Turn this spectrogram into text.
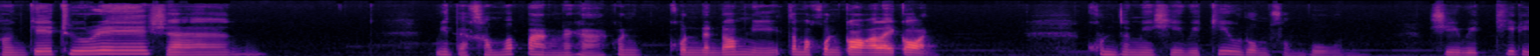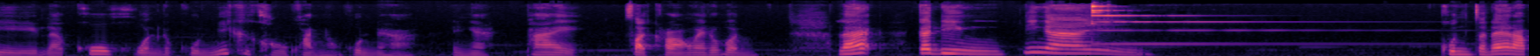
congratulation มีแต่คำว่าปังนะคะ คนคนดันดอมนี้จะมาคนกองอะไรก่อน คุณจะมีชีวิตที่อุดมสมบูรณ์ ชีวิตที่ดีและคู่ควรกับคุณนี่คือของขวัญของคุณนะคะเป็นไงไพ่สอดคล้องไหมทุกคน และกระดิ่งนี่ไง คุณจะได้รับ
